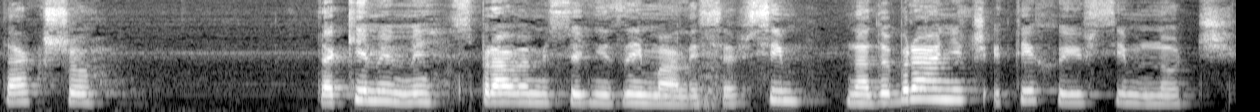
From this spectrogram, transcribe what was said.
Так що такими ми справами сьогодні займалися. Всім на добраніч і тихої всім ночі.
